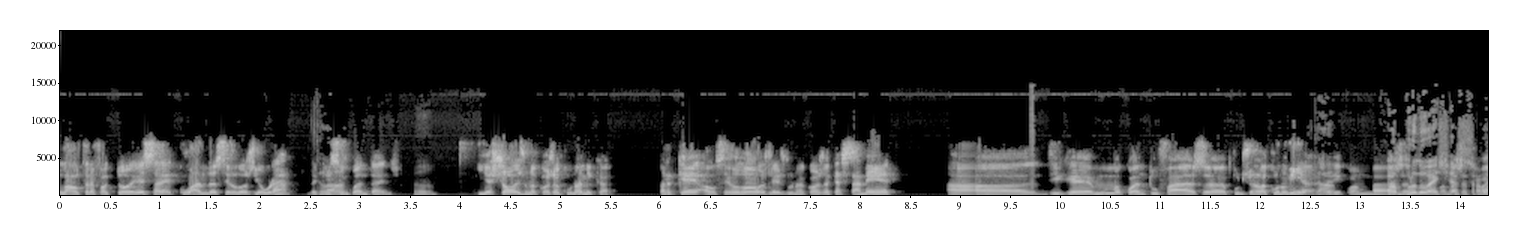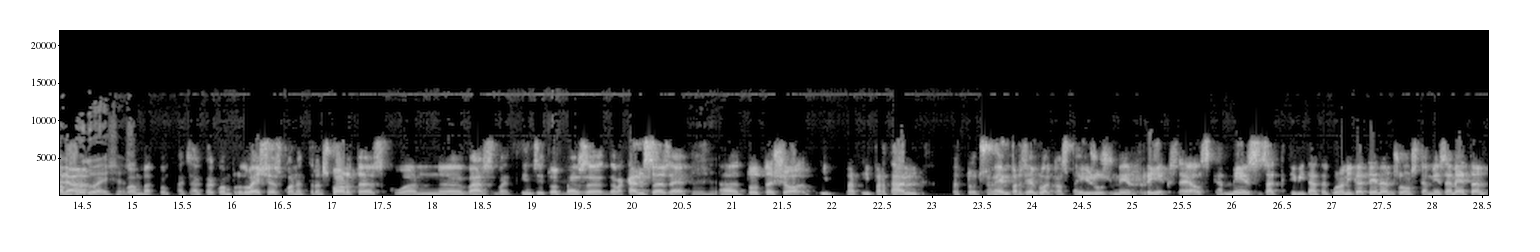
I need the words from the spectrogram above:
l'altre factor és saber quant de CO2 hi haurà d'aquí 50 anys. Ah. I això és una cosa econòmica, perquè el CO2 és una cosa que s'emet uh, diguem, quan tu fas uh, funcionar l'economia. És a dir, quan vas, quan produeixes, a, quan vas a treballar... Quan produeixes. Quan, quan, exacte, quan produeixes, quan et transportes, quan uh, vas, fins i tot vas uh, de vacances, eh? Uh -huh. uh, tot això, i per, i per tant, tots sabem, per exemple, que els països més rics, eh, els que més activitat econòmica tenen, són els que més emeten.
